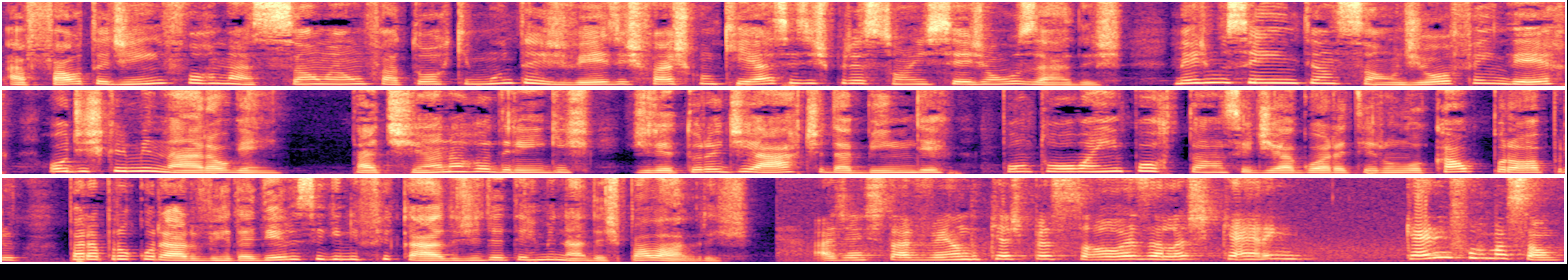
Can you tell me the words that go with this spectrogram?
A falta de informação é um fator que muitas vezes faz com que essas expressões sejam usadas, mesmo sem intenção de ofender ou discriminar alguém. Tatiana Rodrigues, diretora de arte da Binder, pontuou a importância de agora ter um local próprio para procurar o verdadeiro significado de determinadas palavras. A gente está vendo que as pessoas elas querem querem informação,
